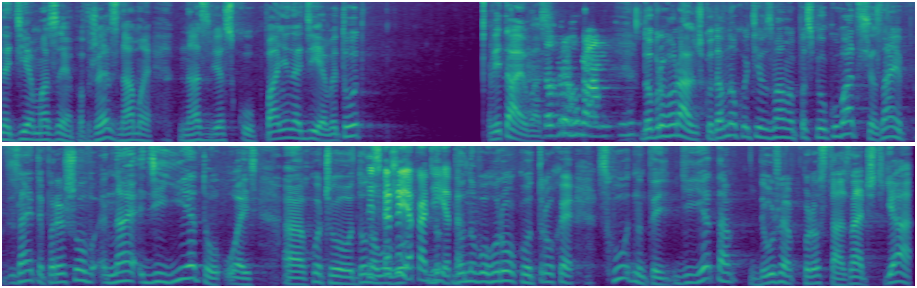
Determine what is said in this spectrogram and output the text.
Надія Мазепа. Вже з нами на зв'язку. Пані Надія, ви тут? Вітаю вас. Доброго ранку. Доброго раночку. Давно хотів з вами поспілкуватися. Знає, знаєте, перейшов на дієту. Ось е, хочу до Ти нового скажи, яка дієта? До, нового року трохи схуднути. Дієта дуже проста. Значить, я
